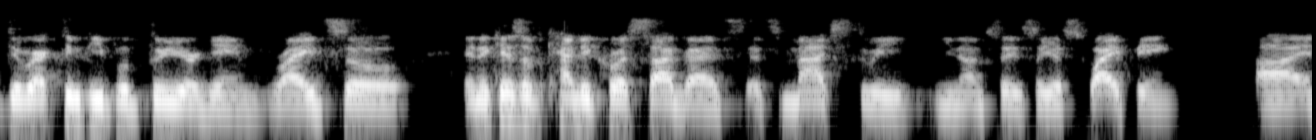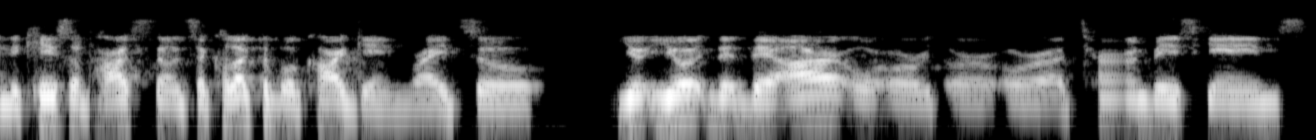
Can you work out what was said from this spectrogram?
directing people through your game, right? So in the case of Candy Crush Saga, it's it's match three. You know what I'm saying? So you're swiping. Uh, in the case of Hearthstone, it's a collectible card game, right? So you, you're there are or or or, or uh, turn-based games.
